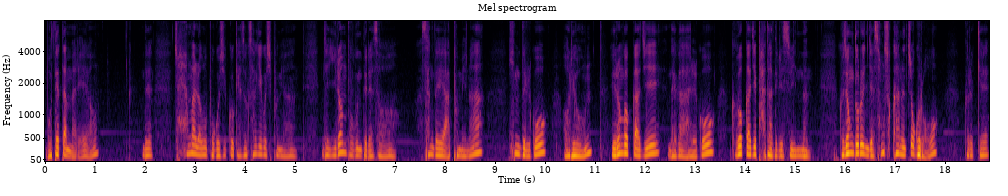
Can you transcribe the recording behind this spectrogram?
못했단 말이에요. 근데 정말 너무 보고 싶고 계속 사귀고 싶으면 이제 이런 부분들에서 상대의 아픔이나 힘들고 어려운 이런 것까지 내가 알고 그것까지 받아들일 수 있는 그 정도로 이제 성숙하는 쪽으로 그렇게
